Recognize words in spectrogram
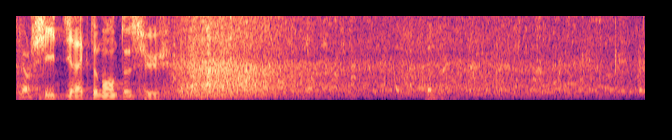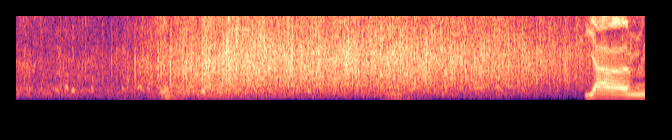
Qui leur chie directement dessus. Il y, a, euh,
